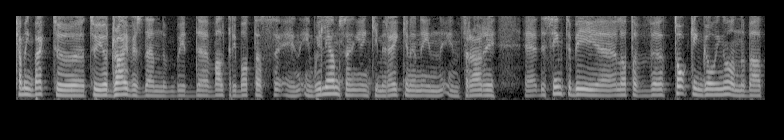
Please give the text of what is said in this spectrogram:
Coming back to to your drivers then with uh, Valtteri Bottas in, in Williams and, and Kimi Räikkönen in, in Ferrari. Uh, there seemed to be a lot of uh, talking going on about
